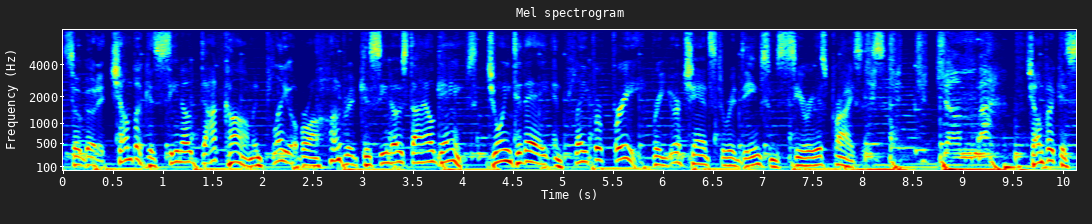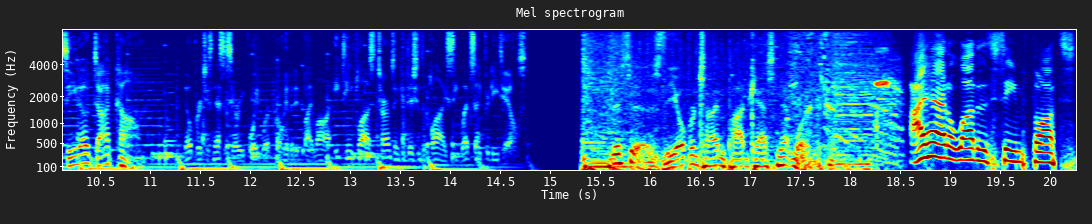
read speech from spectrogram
So go to ChumbaCasino.com and play over 100 casino-style games. Join today and play for free for your chance to redeem some serious prizes. ChumbaCasino.com. No purchase necessary. Void where prohibited by law. 18 plus terms and conditions apply. See website for details. This is the Overtime Podcast Network. I had a lot of the same thoughts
